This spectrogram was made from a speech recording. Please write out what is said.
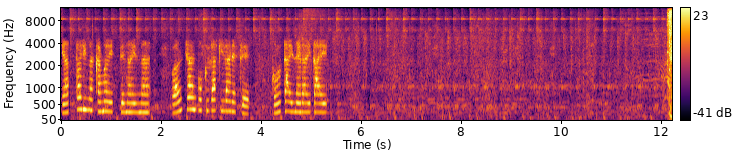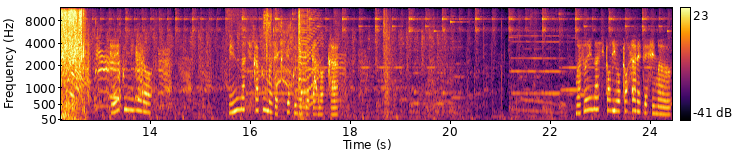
やっぱり仲間行ってないな。ワンチャン僕が切られて、交代狙いたい。ジェイク逃げろ。みんな近くまで来てくれてたのか。まずいな一人落とされてしまう。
